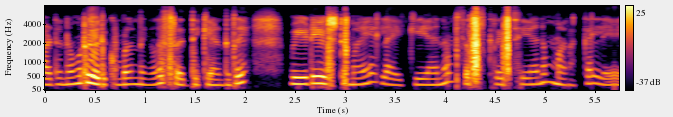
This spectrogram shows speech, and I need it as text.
പഠനമുറി ഒരുക്കുമ്പോൾ നിങ്ങൾ ശ്രദ്ധിക്കേണ്ടത്. വീഡിയോ ഇഷ്ടമായി ലൈക്ക് ചെയ്യാനും സബ്സ്ക്രൈബ് ചെയ്യാനും മറക്കല്ലേ.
